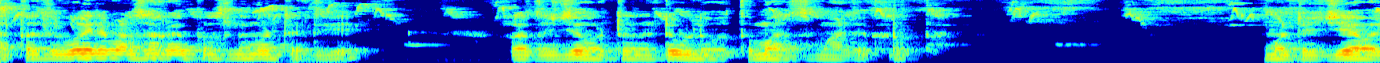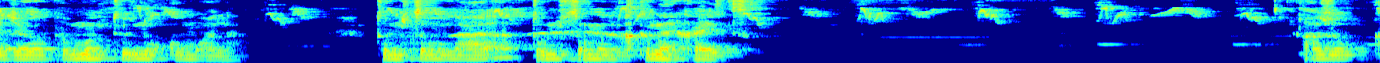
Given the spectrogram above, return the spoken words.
आता ते बहिणी मला सकाळपासून म्हणतात ते रात्री जेवण ठेवलं होतं माझं माझ्या करता. म्हणते जेवा जेव्हा पण म्हणतो नको मला. तुमचं मला तुमचं मला नाही खायचं. अजूक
